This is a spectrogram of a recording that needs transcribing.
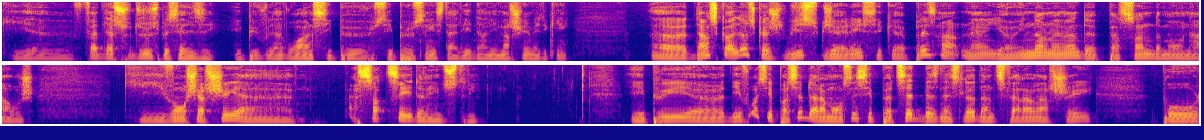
qui euh, fait de la soudure spécialisée et puis voulait voir s'il peut, peut s'installer dans les marchés américains. Euh, dans ce cas-là, ce que je lui ai suggéré, c'est que présentement, il y a énormément de personnes de mon âge qui vont chercher à, sortir de l'industrie. Et puis, euh, des fois, c'est possible de ramasser ces petites business-là dans différents marchés pour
